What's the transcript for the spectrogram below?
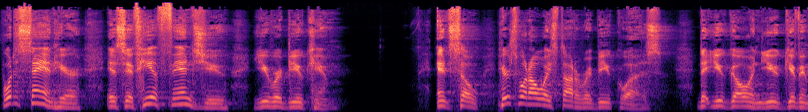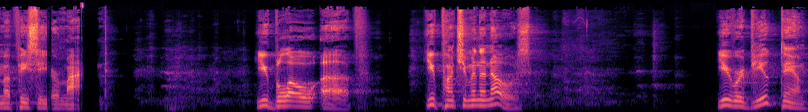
what it's saying here is if he offends you, you rebuke him. And so, here's what I always thought a rebuke was that you go and you give him a piece of your mind. You blow up. You punch him in the nose. You rebuke them.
